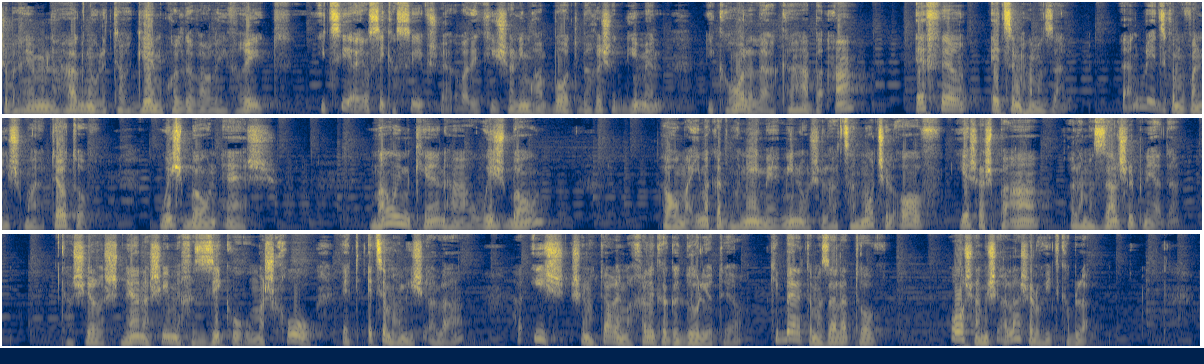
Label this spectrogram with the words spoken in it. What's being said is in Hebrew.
שבהם נהגנו לתרגם כל דבר לעברית, הציע יוסי כסיף, שעבד איתי שנים רבות ברשת ג', לקרוא ללהקה הבאה אפר עצם המזל. באנגלית זה כמובן נשמע יותר טוב, Wishbone Ash. מהו אם כן ה-Wishbone? הרומאים הקדמונים האמינו שלעצמות של עוף יש השפעה על המזל של בני אדם. כאשר שני אנשים החזיקו ומשכו את עצם המשאלה, האיש שנותר עם החלק הגדול יותר קיבל את המזל הטוב, או שהמשאלה שלו התקבלה.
